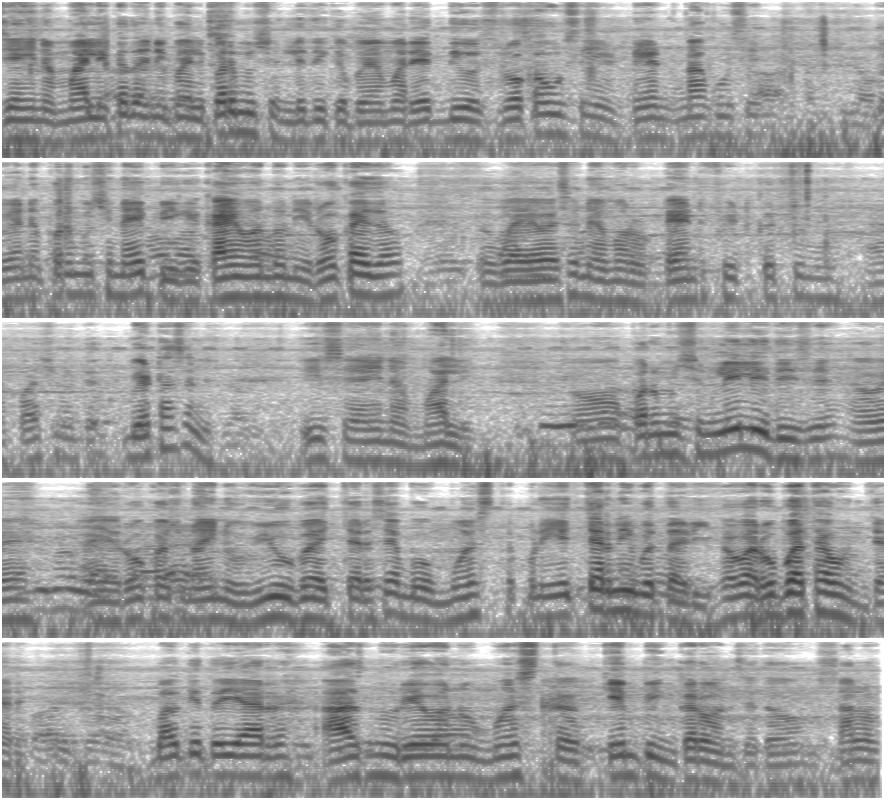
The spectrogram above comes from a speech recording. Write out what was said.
જે અહીંના માલિક હતા, એની પાસે પરમિશન લીધી કે ભાઈ અમારે એક દિવસ રોકાવું છે, ટેન્ટ નાખવું છે. તો એને પરમિશન આપી કે કાંઈ વાંધો નહીં, રોકાઈ જાઓ. તો ભાઈ હવે છે ને અમારું ટેન્ટ ફિટ કરશું ને. તે બેઠા છે ને એ છે અહીંના માલિક. તો પરમિશન લઈ લીધી છે. હવે અહીંયા રોકાશું ને અહીંનું વ્યૂ ભાઈ અત્યારે છે બહુ મસ્ત, પણ એ અત્યારે નહીં બતાડી. સવાર ઊભા થવું ને ત્યારે. બાકી તો યાર આજનું રહેવાનું મસ્ત કેમ્પિંગ કરવાનું છે. તો ચાલો,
